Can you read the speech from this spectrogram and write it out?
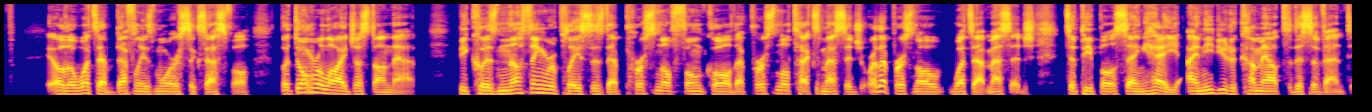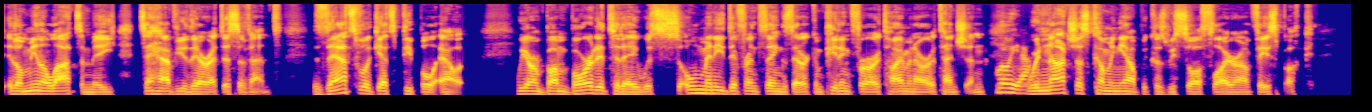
although WhatsApp definitely is more successful, but don't rely just on that because nothing replaces that personal phone call, that personal text message, or that personal WhatsApp message to people saying, Hey, I need you to come out to this event. It'll mean a lot to me to have you there at this event. That's what gets people out. We are bombarded today with so many different things that are competing for our time and our attention. Oh, yeah. We're not just coming out because we saw a flyer on Facebook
